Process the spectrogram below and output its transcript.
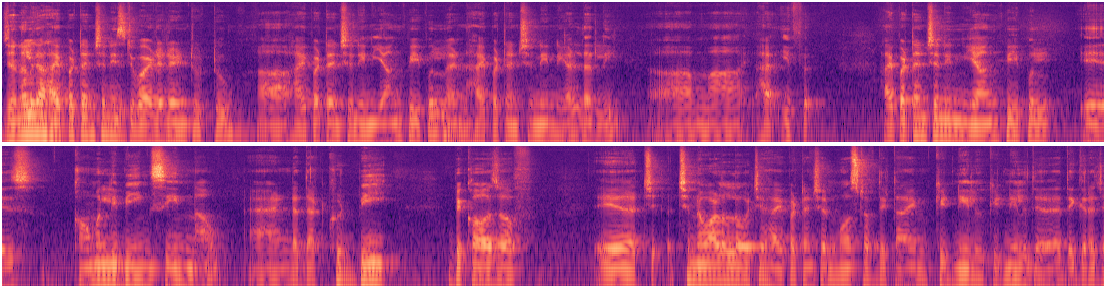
generally hypertension is divided into two uh, hypertension in young people and hypertension in elderly. Um, uh, if hypertension in young people is commonly being seen now and that could be because of చిన్న వాళ్ళల్లో వచ్చే hypertension most of the time కిడ్నీలు కిడ్నీలు దగ్గర జ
